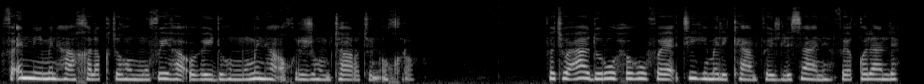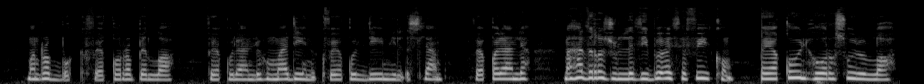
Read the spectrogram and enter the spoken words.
فإني منها خلقتهم وفيها أعيدهم ومنها أخرجهم تارة أخرى. فتعاد روحه فيأتيه ملكان فيجلسانه فيقولان له من ربك؟ فيقول رب الله. فيقولان له ما دينك؟ فيقول ديني الإسلام. فيقولان له ما هذا الرجل الذي بعث فيكم؟ فيقول هو رسول الله.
